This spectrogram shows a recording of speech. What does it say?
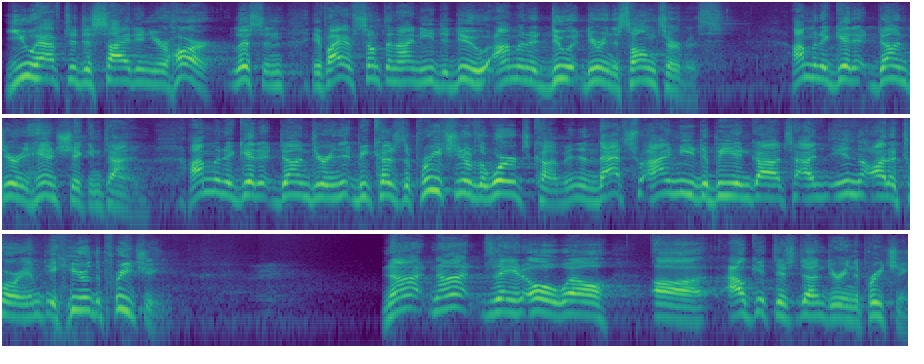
You have to decide in your heart listen, if I have something I need to do, I'm going to do it during the song service. I'm going to get it done during handshaking time. I'm going to get it done during it because the preaching of the word's coming, and that's I need to be in God's in the auditorium to hear the preaching. Not not saying, oh well, uh, I'll get this done during the preaching.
